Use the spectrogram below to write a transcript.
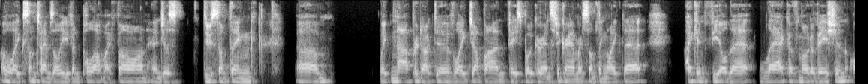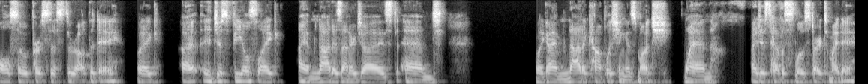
oh, like sometimes I'll even pull out my phone and just do something um, like not productive, like jump on Facebook or Instagram or something like that. I can feel that lack of motivation also persists throughout the day. Like uh, it just feels like I am not as energized and like I'm not accomplishing as much when I just have a slow start to my day.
